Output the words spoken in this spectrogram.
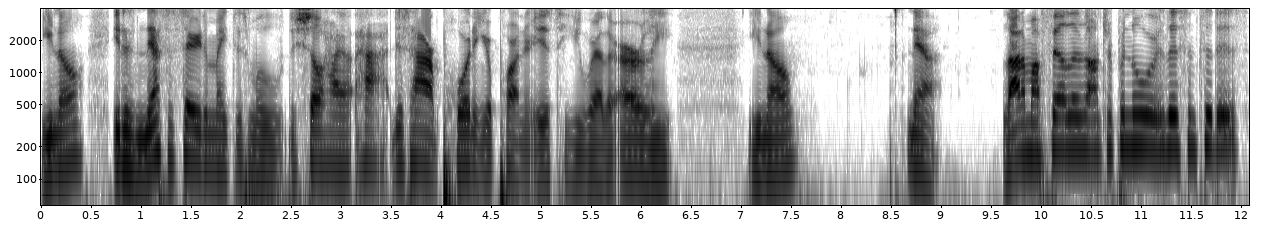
You know, it is necessary to make this move to show how, how just how important your partner is to you rather early. You know. Now, a lot of my fellas entrepreneurs listen to this.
